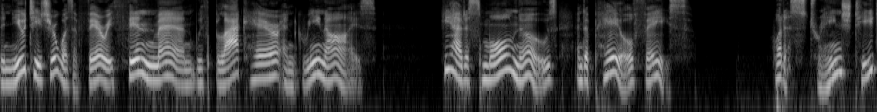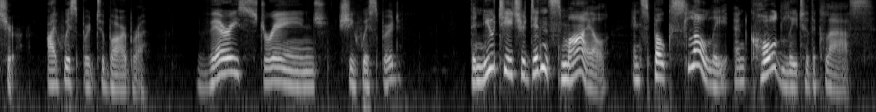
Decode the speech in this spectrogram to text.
The new teacher was a very thin man with black hair and green eyes. He had a small nose and a pale face. What a strange teacher, I whispered to Barbara. Very strange, she whispered. The new teacher didn't smile and spoke slowly and coldly to the class.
